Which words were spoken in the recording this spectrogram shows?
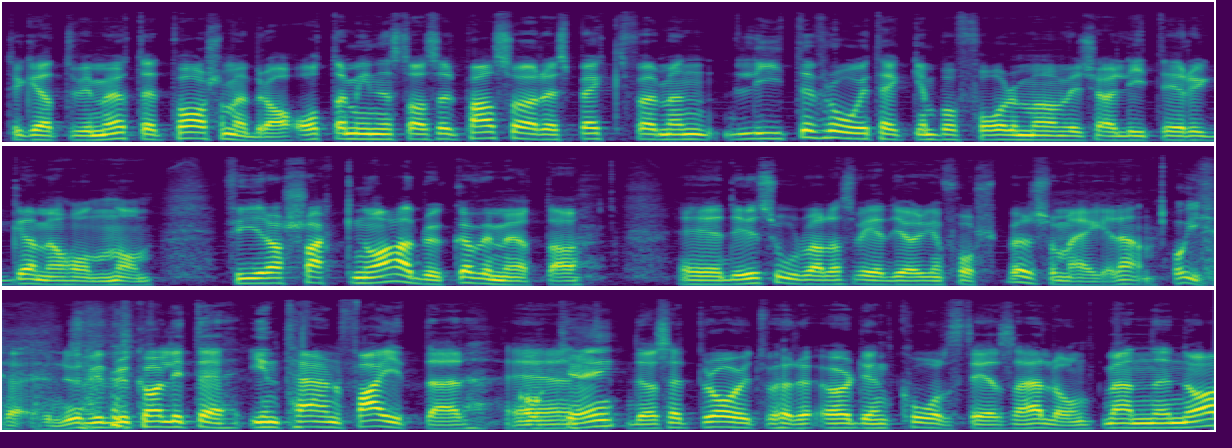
Tycker att vi möter ett par som är bra. Åtta Minnestads pass har jag respekt för, men lite frågetecken på formen om vi kör lite i rygga med honom. Fyra Jacques Noir brukar vi möta. Eh, Det är ju Solvallas vd Jörgen Forsberg som äger den. Oj, nu... Så vi brukar ha lite intern fight där. Eh, Okej. Det har sett bra ut för Urgent Calls del så här långt. Men eh, nu har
